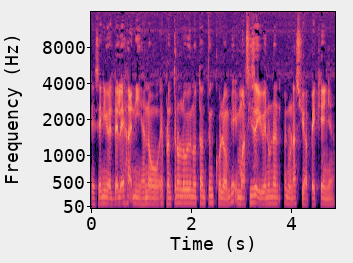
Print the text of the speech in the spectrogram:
ese nivel de lejanía, no, de pronto no lo ve uno tanto en Colombia, y más si se vive en una, en una ciudad pequeña,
